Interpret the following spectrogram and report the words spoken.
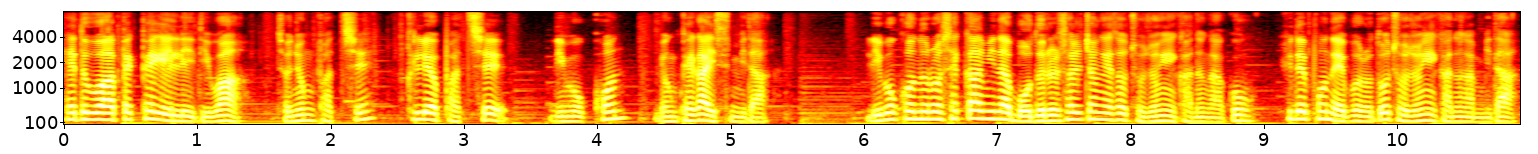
헤드와 백팩 LED와 전용 파츠, 클리어 파츠, 리모콘, 명패가 있습니다. 리모컨으로 색감이나 모드를 설정해서 조정이 가능하고 휴대폰 앱으로도 조정이 가능합니다.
